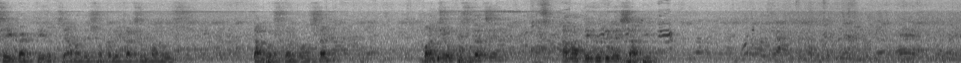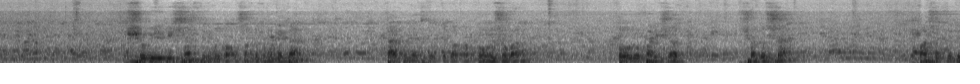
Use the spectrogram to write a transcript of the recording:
সেই ব্যক্তি হচ্ছে আমাদের সকলের কাছের মানুষ। তাপস কর মহাশয়। মঞ্চে উপস্থিত আছে আমার দীর্ঘদিনের সাথী। সুবীর বিশ্বাস, তৃণমূল কংগ্রেস অন্যতম নেতা। তারপরে আছেন উত্তর দমদম পৌরসভার পৌর পরিষদ সদস্যা। বাসন্তী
